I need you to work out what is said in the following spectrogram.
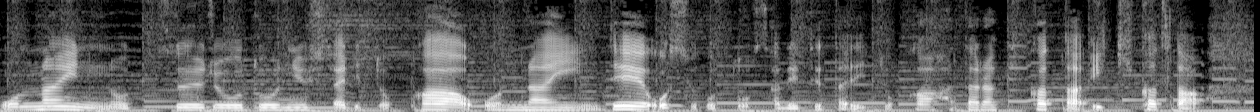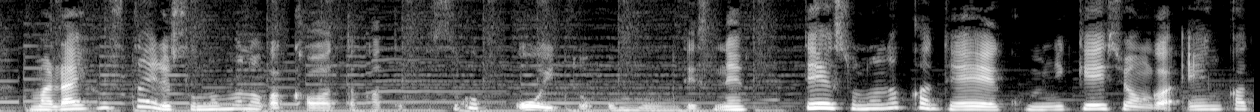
オンラインのツールを導入したりとかオンラインでお仕事をされてたりとか働き方生き方、まあ、ライフスタイルそのものが変わった方ってすごく多いと思うんですね。でその中でコミュニケーションが円滑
